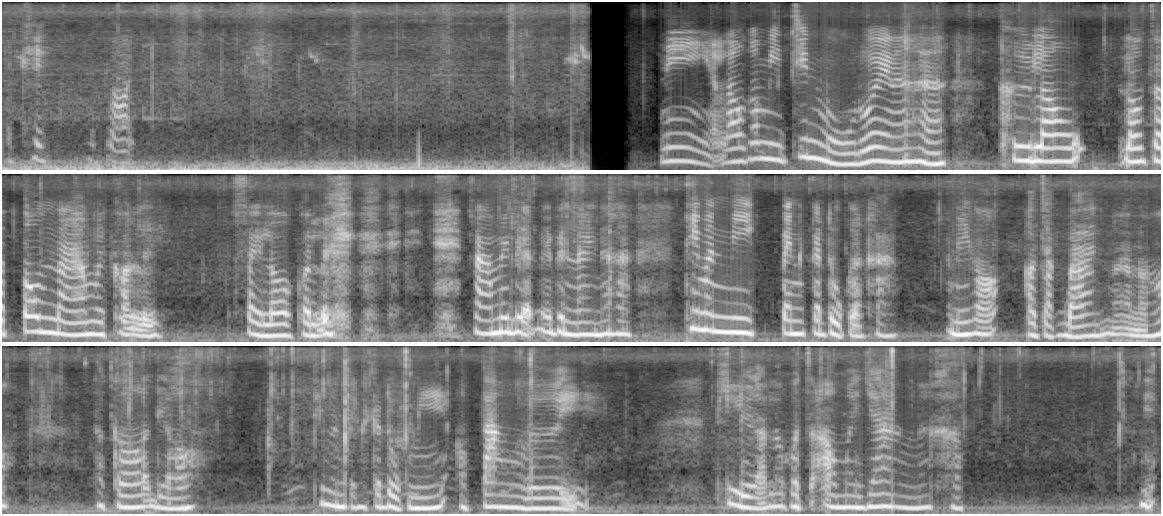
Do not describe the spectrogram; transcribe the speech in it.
โอเคเรียบร้อยนี่เราก็มีจิ้นหมูด้วยนะคะ คือเราเราจะต้มน้ำไว้ก่อนเลย ใส่รอก่อนเลย น้ำไม่เลือดไม่เป็นไรนะคะ ที่มันมีเป็นกระดูกอะค่ะ อันนี้ก็เอาจากบ้านมาเนาะแล้วก็เดี๋ยวที่มันเป็นกระดูกนี้เอาตั้งเลย ที่เหลือเราก็จะเอามาย่างนะครับเนี่ย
